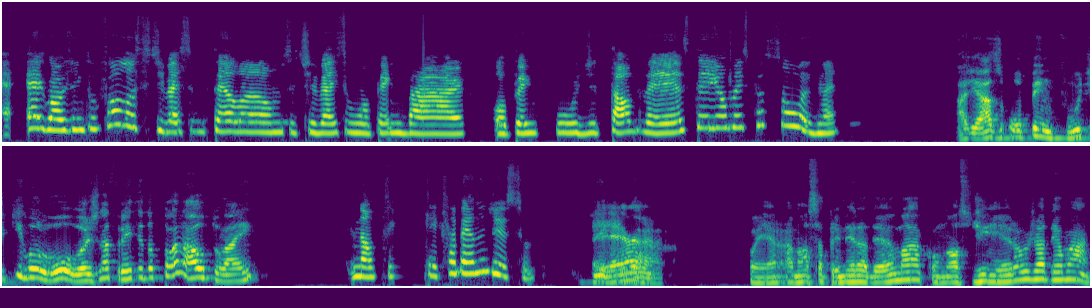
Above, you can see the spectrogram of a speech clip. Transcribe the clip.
É, é igual a gente falou, se tivesse um telão, se tivesse um open bar, open food, talvez teriam mais pessoas, né? Aliás, open food que rolou hoje na frente do Planalto lá, hein? Não fiquei sabendo disso. É, foi a nossa primeira dama, com o nosso dinheiro, já deu uma.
